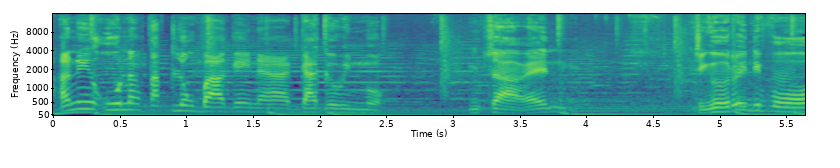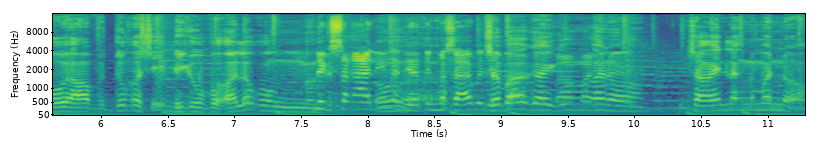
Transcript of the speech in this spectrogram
ano yung unang tatlong bagay na gagawin mo? Sa akin siguro hindi po ako aabot doon kasi hindi ko po alam kung Hindi, sakali lang, kung- hindi natin masabi. Sa ba? bagay, kung ano, sa akin lang naman, no,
